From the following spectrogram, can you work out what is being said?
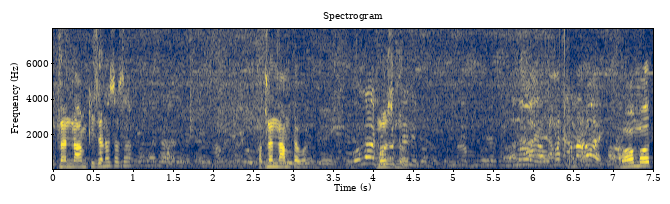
আপনার নাম কি জানো চাচা? আপনার নামটা বল। মজনু। মোহাম্মদ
